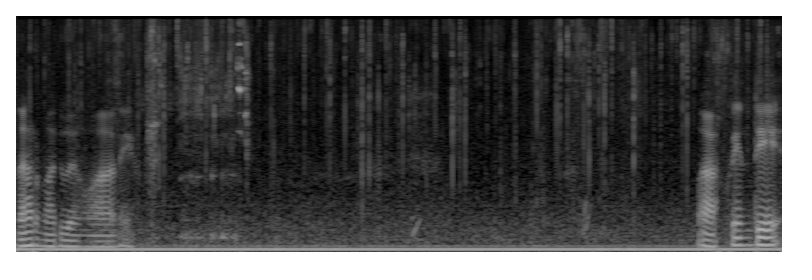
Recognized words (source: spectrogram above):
Un'arma a due mani. ah, quindi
